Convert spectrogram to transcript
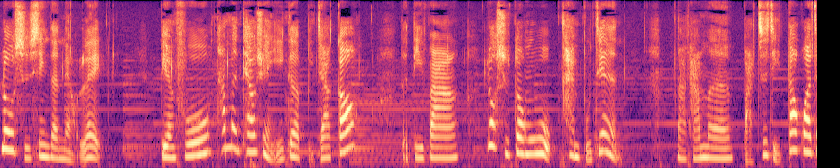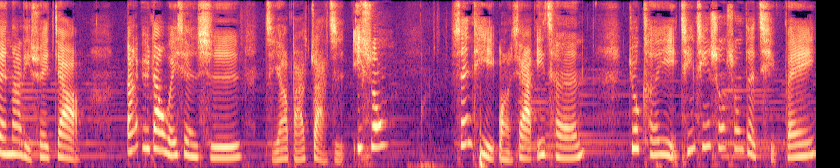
肉食性的鸟类，蝙蝠它们挑选一个比较高的地方，肉食动物看不见，那它们把自己倒挂在那里睡觉。当遇到危险时，只要把爪子一松。身体往下一沉，就可以轻轻松松的起飞。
